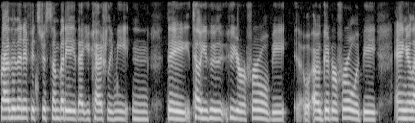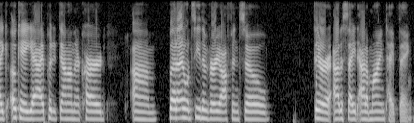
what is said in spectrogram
rather than if it's just somebody that you casually meet and they tell you who who your referral will be, a good referral would be, and you're like, okay, yeah, I put it down on their card, um, but I don't see them very often, so they're out of sight, out of mind type thing.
